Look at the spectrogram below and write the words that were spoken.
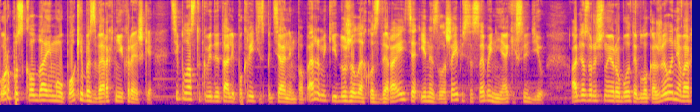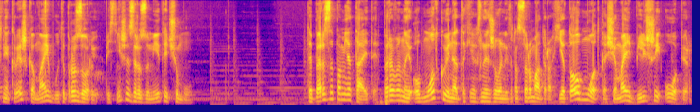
Корпус складаємо поки без верхньої кришки. Ці пластикові деталі покриті спеціальним папером, який дуже легко здирається і не залишає після себе ніяких слідів. А для зручної роботи блока жилення верхня кришка має бути прозорою. Пізніше зрозумієте чому. Тепер запам'ятайте, первинною обмоткою на таких знижувальних трансформаторах є та обмотка, що має більший опір.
